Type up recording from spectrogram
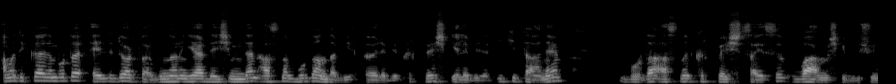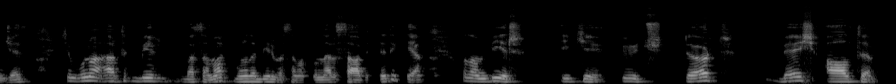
Ama dikkat edin burada 54 var. Bunların yer değişiminden aslında buradan da bir öyle bir 45 gelebilir. İki tane burada aslında 45 sayısı varmış gibi düşüneceğiz. Şimdi bunu artık bir basamak, bunu da bir basamak. Bunları sabitledik ya. O zaman 1, 2, 3, 4, 5, 6.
